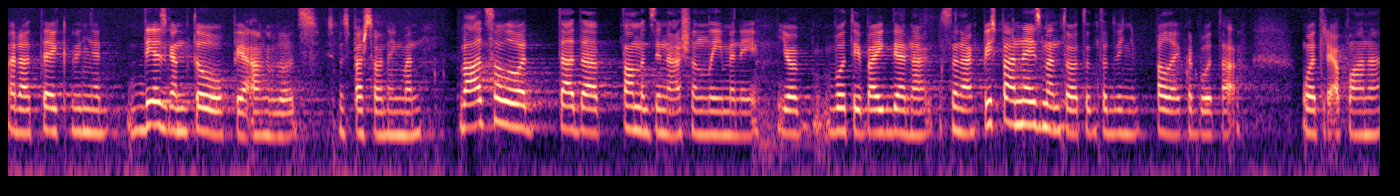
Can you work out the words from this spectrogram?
Varētu teikt, ka viņa ir diezgan tuvu pie angļu valodas, vismaz personīgi man. Vācu valoda tādā pamatzināšanu līmenī. Jo būtībā ikdienā sanāk vispār neizmantot, un tad viņi paliek varbūt tā otrajā plānā.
